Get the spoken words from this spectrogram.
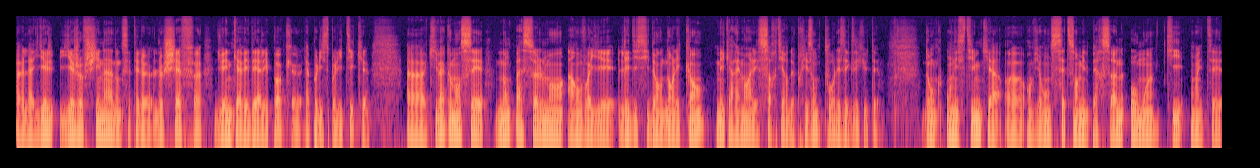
euh, la Yezhovshina, donc c'était le, chef du NKVD à l'époque, euh, la police politique, euh, qui va commencer non pas seulement à envoyer les dissidents dans les camps, mais carrément à les sortir de prison pour les exécuter. Donc on estime qu'il y a environ 700 000 personnes au moins qui ont été,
